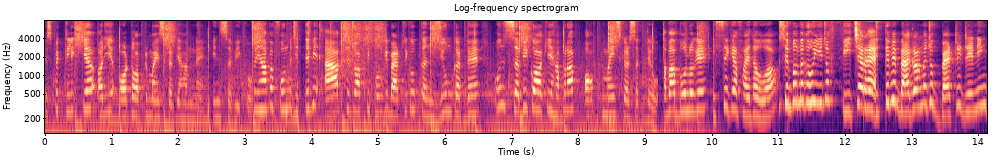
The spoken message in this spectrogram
इस पर क्लिक किया और ये ऑटो ऑप्टिमाइज कर दिया हमने इन सभी को। तो यहाँ पर फ़ोन में जितने भी एप्स है जो आपकी फ़ोन की बैटरी को कंज्यूम करते हैं, उन सभी को आके यहाँ पर आप ऑप्टिमाइज कर सकते हो। अब आप बोलोगे, इससे क्या फ़ायदा हुआ? सिंपल मैं कहूँ, ये जो फीचर है, जितने भी बैकग्राउंड में जो बैटरी ड्रेनिंग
